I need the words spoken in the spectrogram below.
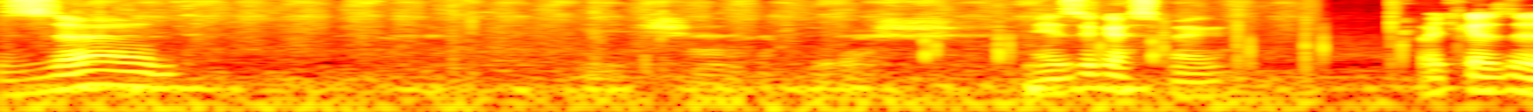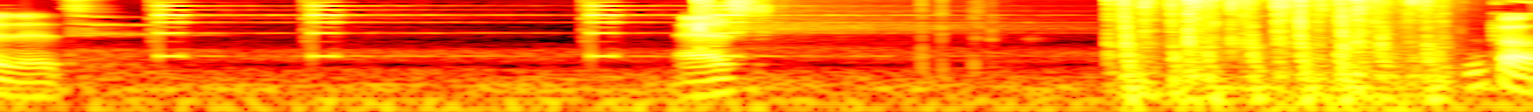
Zöld. Sárga, piros. Nézzük ezt meg. Hogy kezdődött? Ez. Bo,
